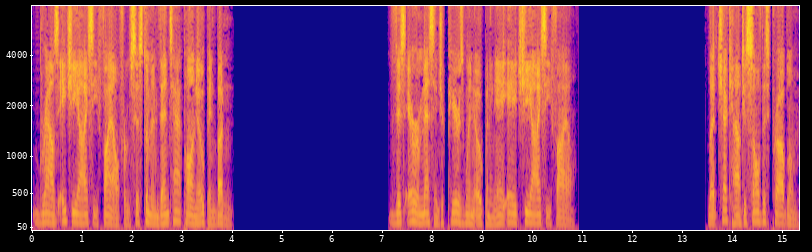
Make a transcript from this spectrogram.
Browse HEIC file from System and then tap on Open button. This error message appears when opening a HEIC file. Let's check how to solve this problem.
